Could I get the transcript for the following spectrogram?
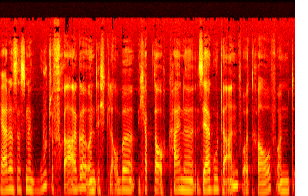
Ja, das ist eine gute Frage und ich glaube, ich habe da auch keine sehr gute Antwort drauf. Und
